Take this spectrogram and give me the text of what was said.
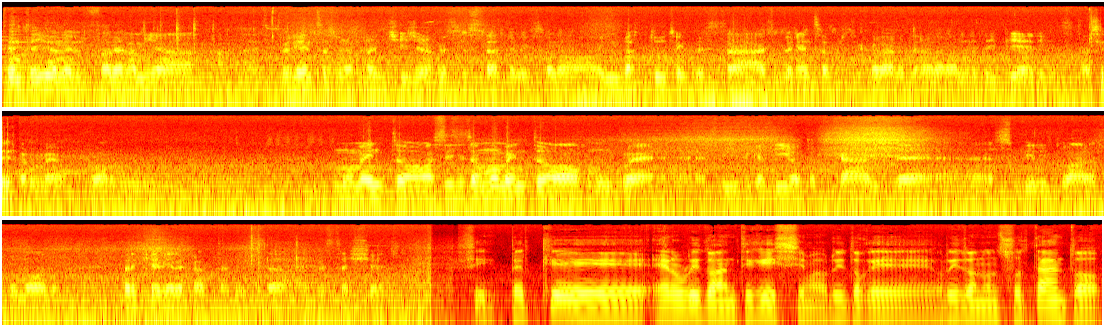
Senta, io nel fare la mia esperienza sulla francigena quest'estate mi sono imbattuto in questa esperienza particolare della lavanda dei piedi, che è stato sì. per me un po' un momento, ho assistito a un momento comunque significativo, toccante, eh, spirituale a suo modo. Perché viene fatta questa, questa scelta? Sì, perché era un rito antichissimo, un rito, che, un rito non soltanto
